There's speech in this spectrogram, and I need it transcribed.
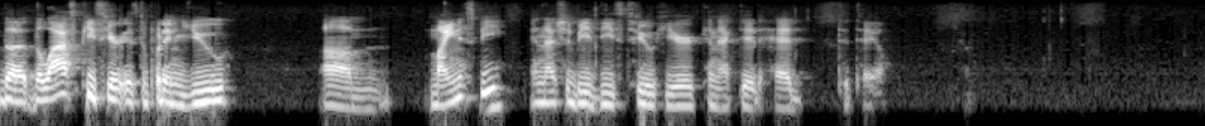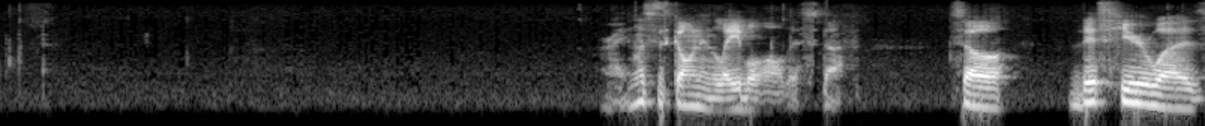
the, the last piece here is to put in u um, minus v, and that should be these two here connected head to tail. All right, and let's just go in and label all this stuff. So this here was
